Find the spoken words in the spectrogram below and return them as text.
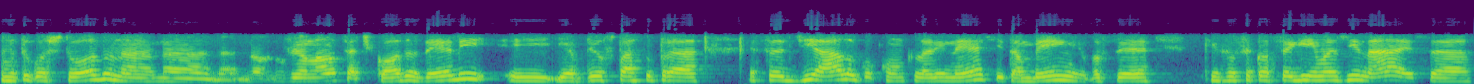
muito gostoso na, na, na, no violão sete cordas dele e, e abriu espaço para esse diálogo com o clarinete também você que você consegue imaginar essa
